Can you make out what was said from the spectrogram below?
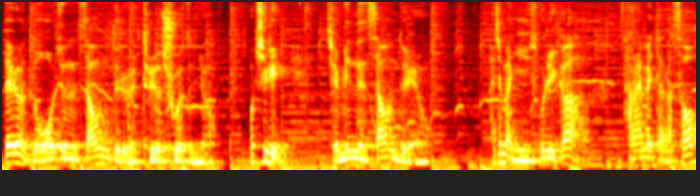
때려 넣어주는 사운드를 들려주거든요. 확실히 재밌는 사운드예요. 하지만 이 소리가 사람에 따라서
